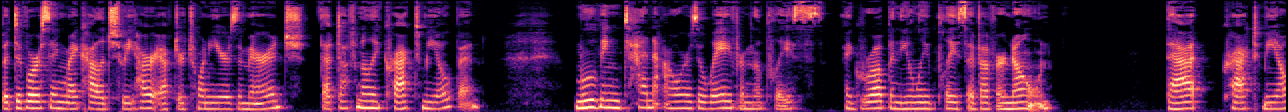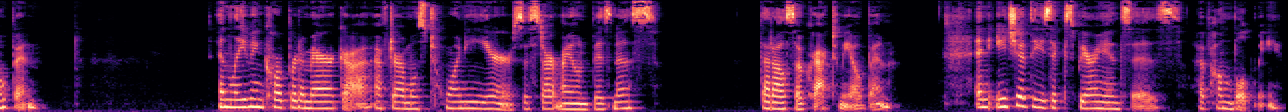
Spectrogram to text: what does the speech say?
But divorcing my college sweetheart after 20 years of marriage, that definitely cracked me open moving 10 hours away from the place I grew up in, the only place I've ever known. That cracked me open. And leaving corporate America after almost 20 years to start my own business, that also cracked me open. And each of these experiences have humbled me.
